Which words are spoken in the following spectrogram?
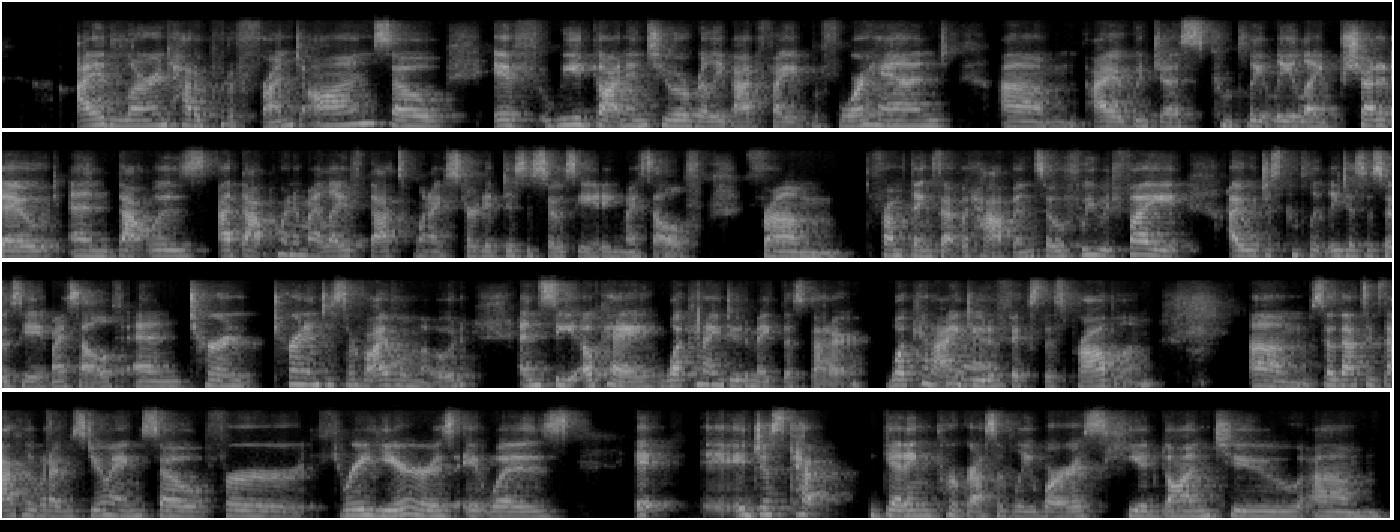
I had learned how to put a front on. So if we'd gotten into a really bad fight beforehand, um, I would just completely like shut it out. And that was at that point in my life, that's when I started disassociating myself from from things that would happen. So if we would fight, I would just completely disassociate myself and turn turn into survival mode and see, okay, what can I do to make this better? What can I yeah. do to fix this problem? Um, so that's exactly what I was doing. So for three years, it was it it just kept getting progressively worse. He had gone to um,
